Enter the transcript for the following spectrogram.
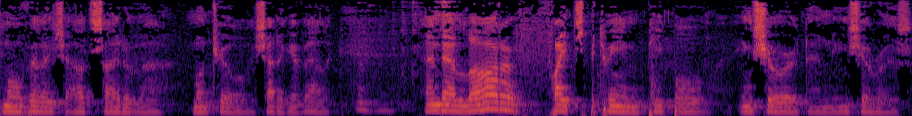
small village outside of uh, Montreal, Chateauguay Valley, and there are a lot of fights between people insured and insurers.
